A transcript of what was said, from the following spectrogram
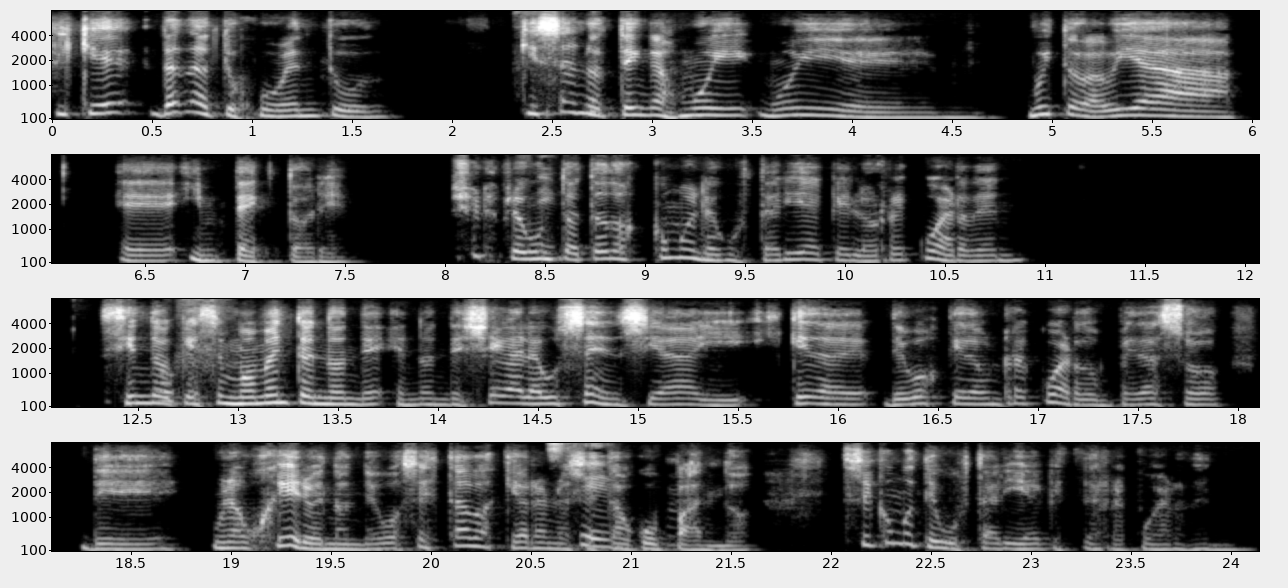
y que, dada tu juventud, quizás no tengas muy, muy, eh, muy todavía eh, impectore. Yo les sí. pregunto a todos cómo les gustaría que lo recuerden, siendo que es un momento en donde, en donde llega la ausencia y, y queda de, vos queda un recuerdo, un pedazo de un agujero en donde vos estabas que ahora no se está ocupando. Entonces, ¿cómo te gustaría que te recuerden?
